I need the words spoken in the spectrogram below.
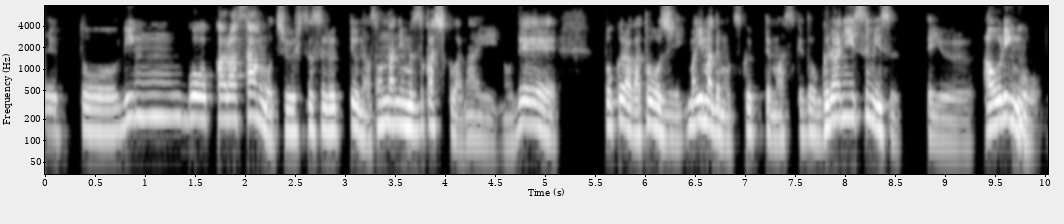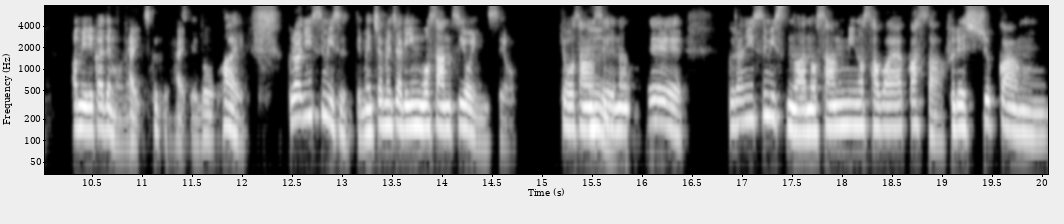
えっと、リンゴから酸を抽出するっていうのはそんなに難しくはないので、僕らが当時、まあ今でも作ってますけど、グラニー・スミスっていう青リンゴをアメリカでもね、はい作ってますけど、はい。グラニー・スミスってめちゃめちゃリンゴ酸強いんですよ。強酸性なので、グラニー・スミスのあの酸味の爽やかさ、フレッシュ感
